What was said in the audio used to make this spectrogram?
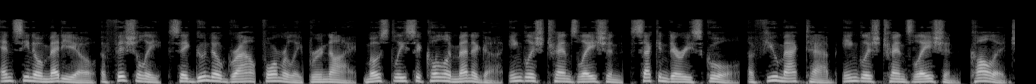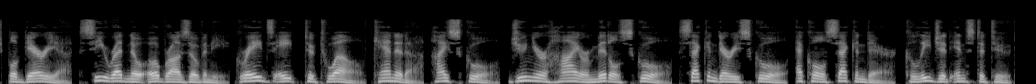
Ensino Medio officially Segundo Grau formerly Brunei, mostly Sekolah Menengah English translation, secondary school, a few Maktab English translation, college Bulgaria, C. Redno Obrazovani grades 8 to 12 Canada, high school, junior high or middle school, Secondary School, École Secondaire, Collegiate Institute,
